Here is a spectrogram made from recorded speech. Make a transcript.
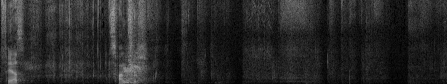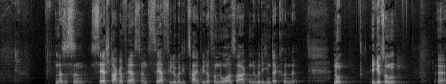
Vers 20. Und das ist ein sehr starker Vers, der uns sehr viel über die Zeit wieder von Noah sagt und über die Hintergründe. Nun, hier geht es um äh,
